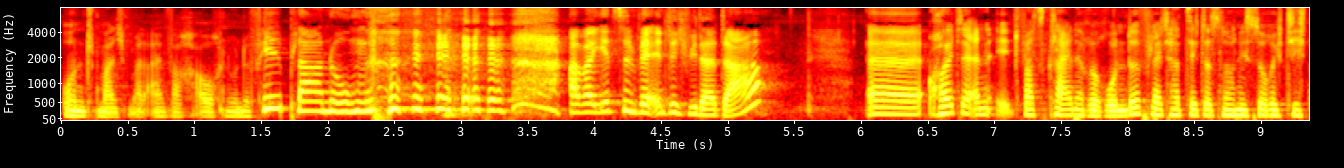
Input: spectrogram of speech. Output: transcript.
und manchmal einfach auch nur eine Fehlplanung. aber jetzt sind wir endlich wieder da. Äh, heute eine etwas kleinere Runde. Vielleicht hat sich das noch nicht so richtig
